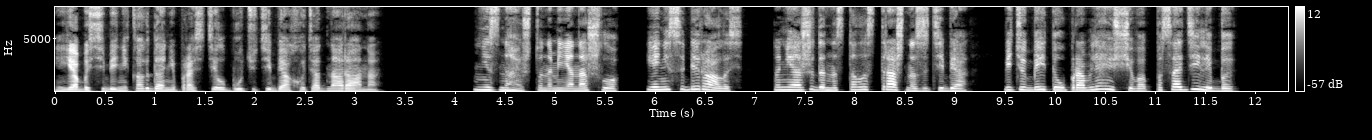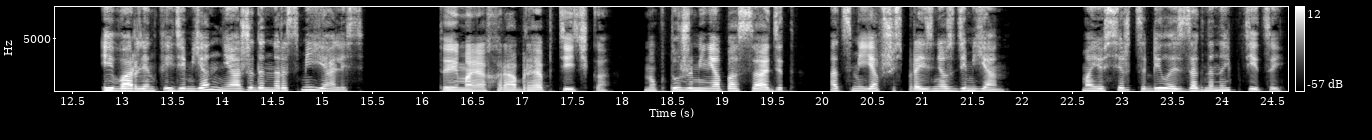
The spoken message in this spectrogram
я бы себе никогда не простил, будь у тебя хоть одна рана. Не знаю, что на меня нашло. Я не собиралась, но неожиданно стало страшно за тебя. Ведь убей ты управляющего, посадили бы. И Варлинг, и Демьян неожиданно рассмеялись. «Ты моя храбрая птичка. Но кто же меня посадит?» Отсмеявшись, произнес Демьян. Мое сердце билось загнанной птицей.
